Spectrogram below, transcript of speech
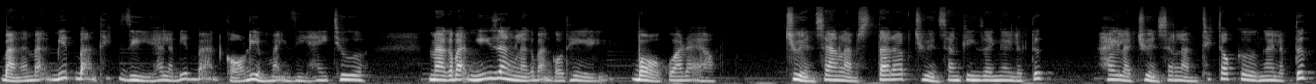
Bản thân bạn biết bạn thích gì hay là biết bạn có điểm mạnh gì hay chưa? Mà các bạn nghĩ rằng là các bạn có thể bỏ qua đại học chuyển sang làm startup chuyển sang kinh doanh ngay lập tức hay là chuyển sang làm tiktoker ngay lập tức?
